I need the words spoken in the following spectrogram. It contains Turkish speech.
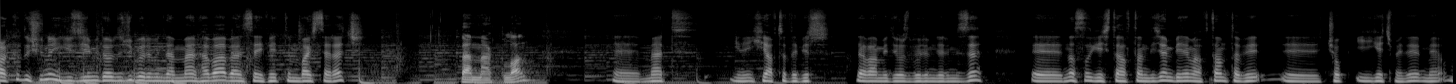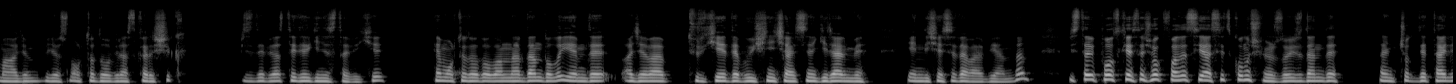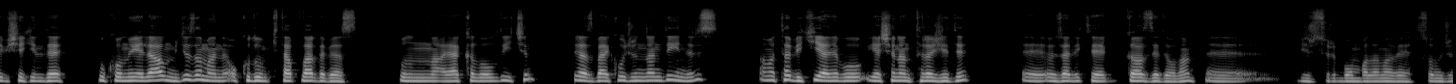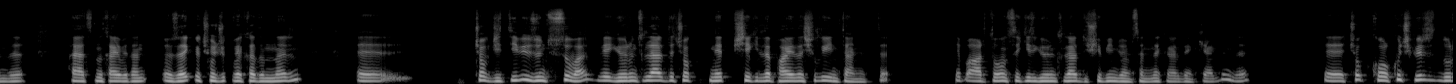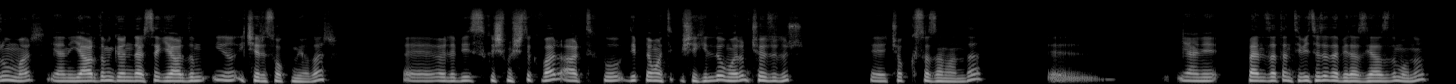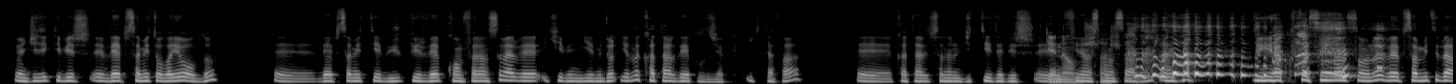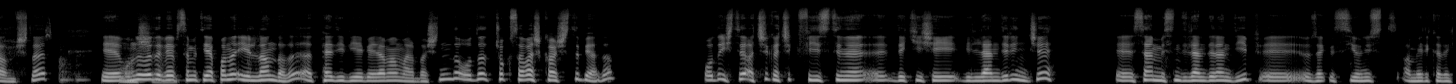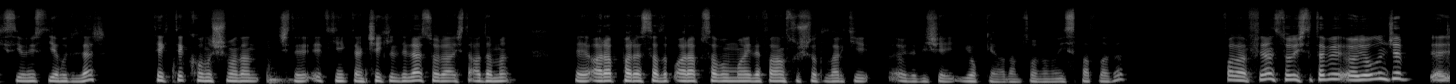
Farklı Düşünün 124. bölümünden merhaba. Ben Seyfettin Başsaraç. Ben Mert Bulan. Ee, Mert yine iki haftada bir devam ediyoruz bölümlerimize. Ee, nasıl geçti haftan diyeceğim. Benim haftam tabii e, çok iyi geçmedi. Me- malum biliyorsun Orta Doğu biraz karışık. Biz de biraz tedirginiz tabii ki. Hem Orta Doğu'da olanlardan dolayı hem de acaba Türkiye'de bu işin içerisine girer mi endişesi de var bir yandan. Biz tabii podcast'te çok fazla siyaset konuşmuyoruz. O yüzden de hani çok detaylı bir şekilde bu konuyu ele almayacağız ama hani okuduğum kitaplar da biraz bununla alakalı olduğu için biraz belki ucundan değiniriz. Ama tabii ki yani bu yaşanan trajedi e, özellikle Gazze'de olan e, bir sürü bombalama ve sonucunda hayatını kaybeden özellikle çocuk ve kadınların e, çok ciddi bir üzüntüsü var ve görüntüler de çok net bir şekilde paylaşılıyor internette. Hep artı 18 görüntüler düşüyor bilmiyorum sen ne kadar denk geldin de. E, çok korkunç bir durum var. Yani yardım göndersek yardım içeri sokmuyorlar. E, öyle bir sıkışmışlık var. Artık bu diplomatik bir şekilde umarım çözülür. E, çok kısa zamanda. E, yani ben zaten Twitter'da da biraz yazdım onu. Öncelikle bir Web Summit olayı oldu. E, Web Summit diye büyük bir web konferansı var ve 2024 yılında Katar'da yapılacak ilk defa. E, Katar sanırım ciddi de bir e, finansman sağlamış. Dünya Kupası'ndan sonra Web Summit'i de almışlar. E, bunu da Web Summit'i yapan İrlandalı. Paddy diye bir eleman var başında. O da çok savaş karşıtı bir adam. O da işte açık açık Filistin'deki şeyi dillendirince e, sen misin dilendiren deyip e, özellikle Siyonist, Amerika'daki Siyonist Yahudiler tek tek konuşmadan işte etkinlikten çekildiler. Sonra işte adamı e, Arap parası alıp Arap savunmayla falan suçladılar ki öyle bir şey yok yani adam sonradan ispatladı. Falan filan. Sonra işte tabii öyle olunca e,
